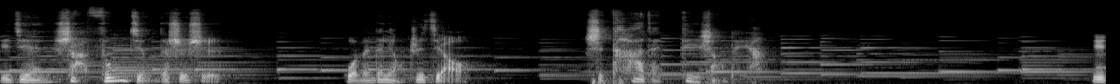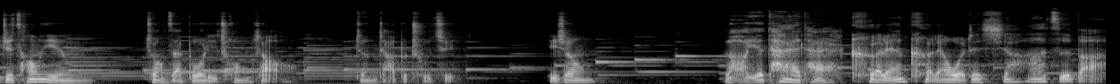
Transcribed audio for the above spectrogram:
一件煞风景的事实：我们的两只脚是踏在地上的呀。一只苍蝇撞在玻璃窗上，挣扎不出去。一声“老爷太太，可怜可怜我这瞎子吧”，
